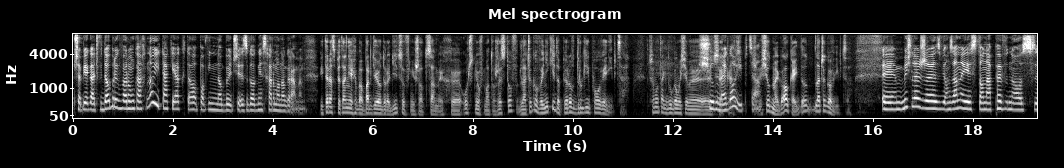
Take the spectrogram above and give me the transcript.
przebiegać w dobrych warunkach, no i tak jak to powinno być zgodnie z harmonogramem. I teraz pytanie chyba bardziej od rodziców niż od samych uczniów, maturzystów. Dlaczego wyniki dopiero w drugiej połowie lipca? Czemu tak dłgo musimy 7 czekać? lipca. Siódmego, okej. To dlaczego w lipcu? Myślę, że związane jest to na pewno z y,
